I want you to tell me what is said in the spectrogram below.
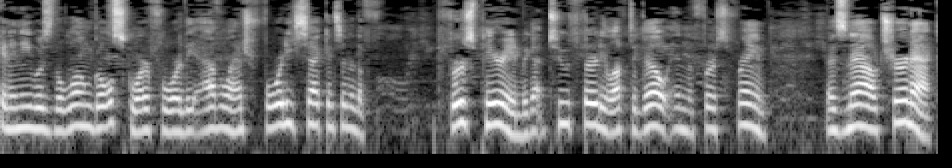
and He was the lone goal scorer for the Avalanche. 40 seconds into the first period, we got 2:30 left to go in the first frame. As now Cernak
